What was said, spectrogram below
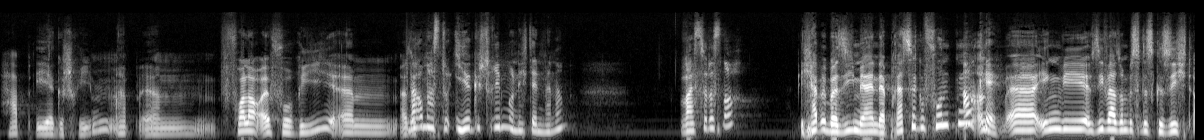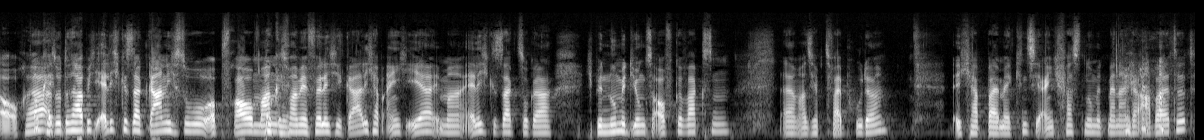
habe ihr geschrieben, habe ähm, voller Euphorie. Ähm, also Warum hast du ihr geschrieben und nicht den Männern? Weißt du das noch? Ich habe über sie mehr in der Presse gefunden okay. und äh, irgendwie, sie war so ein bisschen das Gesicht auch. Ja? Okay. Also das habe ich ehrlich gesagt gar nicht so, ob Frau, Mann, okay. das war mir völlig egal. Ich habe eigentlich eher immer, ehrlich gesagt sogar, ich bin nur mit Jungs aufgewachsen. Ähm, also ich habe zwei Brüder. Ich habe bei McKinsey eigentlich fast nur mit Männern gearbeitet.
